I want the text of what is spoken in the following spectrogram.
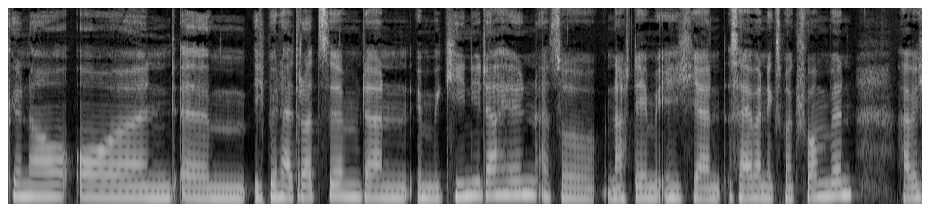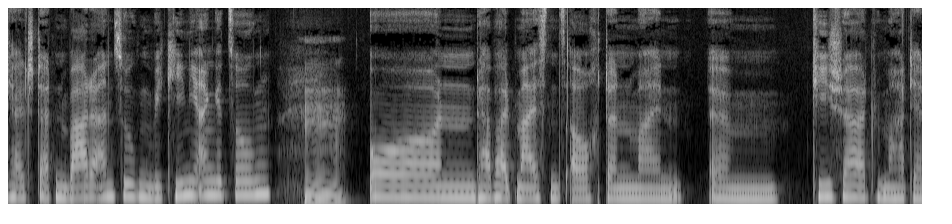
Genau, und ähm, ich bin halt trotzdem dann im Bikini dahin. Also nachdem ich ja selber nichts mehr geschwommen bin, habe ich halt statt einen Badeanzug ein Bikini angezogen. Und habe halt meistens auch dann mein ähm, T-Shirt, man hat ja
